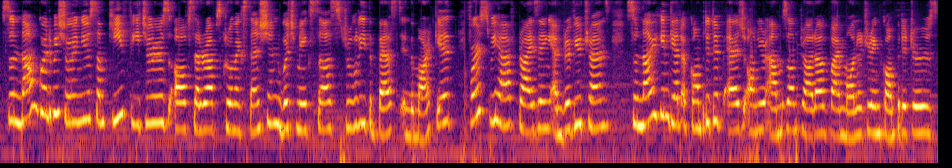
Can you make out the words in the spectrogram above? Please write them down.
So now I'm going to be showing you some key features of Seller App's Chrome extension which makes us truly the best in the market. First we have pricing and review trends. So now you can get a competitive edge on your Amazon product by monitoring competitors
